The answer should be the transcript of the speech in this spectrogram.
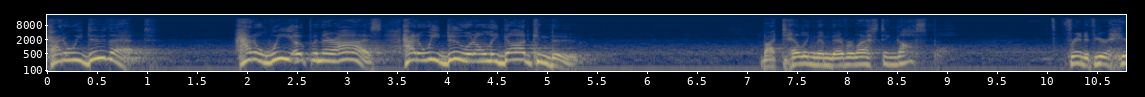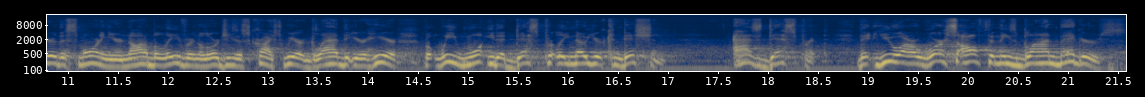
How do we do that? How do we open their eyes? How do we do what only God can do? By telling them the everlasting gospel. Friend, if you're here this morning, and you're not a believer in the Lord Jesus Christ, we are glad that you're here, but we want you to desperately know your condition as desperate, that you are worse off than these blind beggars.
